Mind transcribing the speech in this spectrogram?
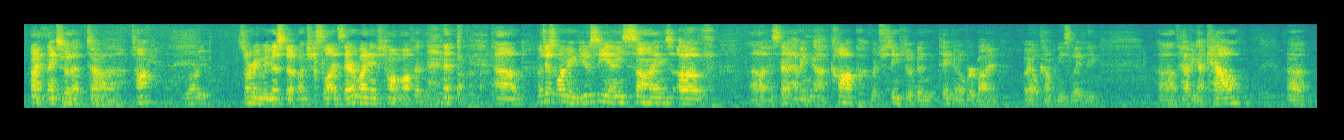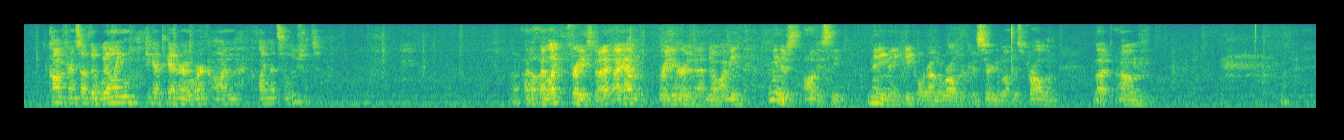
Hi, thanks for that uh, talk. Who are you? Sorry we missed a bunch of slides there. My name's Tom Moffat. um, I was just wondering, do you see any signs of, uh, instead of having uh, COP, which seems to have been taken over by oil companies lately, of having a cow uh, conference of the willing to get together and work on climate solutions. I, I like the phrase, but I, I haven't really heard of that. No, I mean, I mean, there's obviously many, many people around the world are concerned about this problem, but um,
